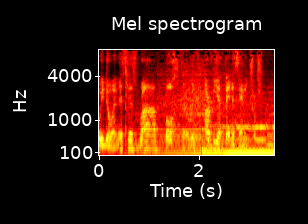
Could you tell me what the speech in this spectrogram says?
We doing? This is Rob Foster with RBF Fitness and Nutrition.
